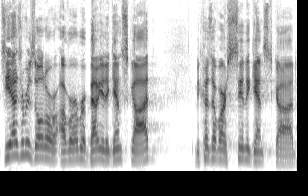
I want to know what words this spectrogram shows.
See, as a result of our rebellion against God, because of our sin against God,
